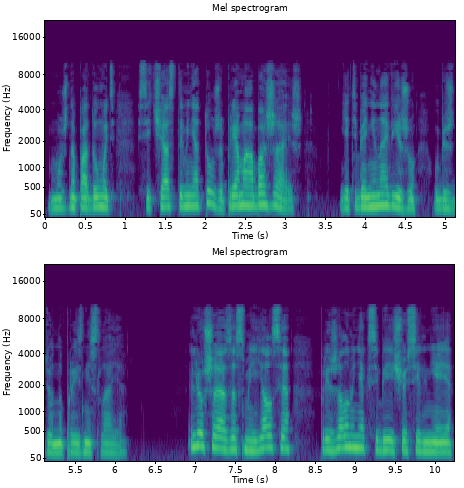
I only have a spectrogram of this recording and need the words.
«Можно подумать, сейчас ты меня тоже прямо обожаешь. Я тебя ненавижу», — убежденно произнесла я. Леша засмеялся, прижал меня к себе еще сильнее.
